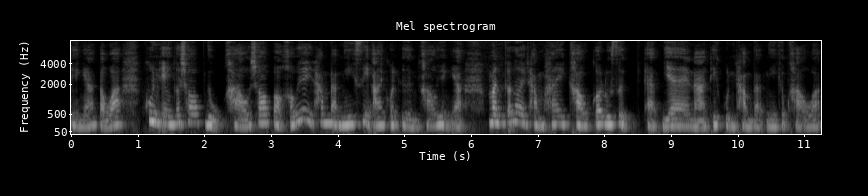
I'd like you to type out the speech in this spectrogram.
อย่างเงี้ย แต่ว่าคุณเองก็ชอบดุเขาชอบบอกเขาเฮ้ยทำแบบนี้สิอายคนอื่นเขาอย่างเงี้ย มันก็เลยทำให้เขาก็รู้สึกแอบแย่นะ ที่คุณทำแบบนี้กับเขาอะ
